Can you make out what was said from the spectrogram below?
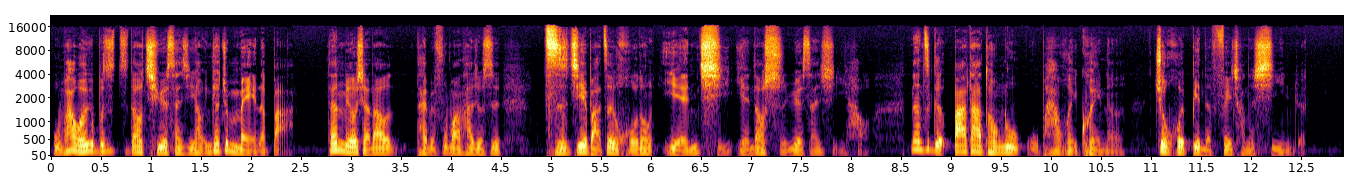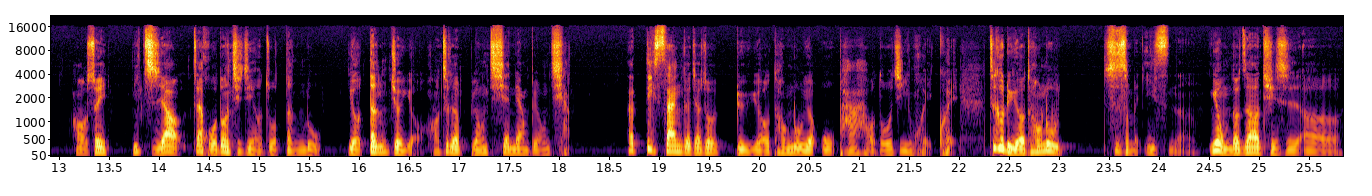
五趴回馈不是只到七月三十一号，应该就没了吧？但是没有想到，台北富邦他就是直接把这个活动延期，延到十月三十一号。那这个八大通路五趴回馈呢，就会变得非常的吸引人。好，所以你只要在活动期间有做登录，有登就有。好，这个不用限量，不用抢。那第三个叫做旅游通路有五趴好多金回馈。这个旅游通路是什么意思呢？因为我们都知道，其实呃，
